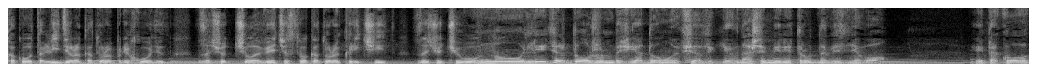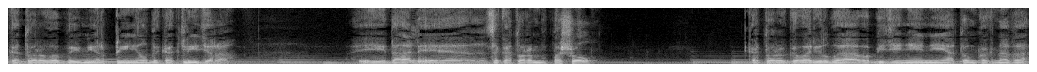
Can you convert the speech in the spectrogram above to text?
какого-то лидера, который приходит? За счет человечества, которое кричит? За счет чего? Ну, лидер должен быть, я думаю, все-таки. В нашем мире трудно без него. И такого, которого бы мир принял бы как лидера. И далее, за которым бы пошел. Который говорил бы об объединении, о том, как надо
